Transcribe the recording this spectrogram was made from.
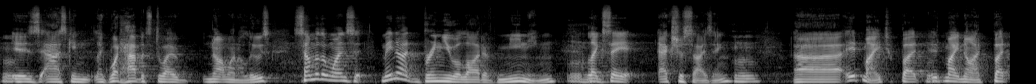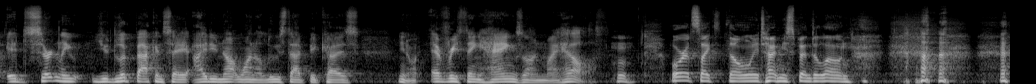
hmm. is asking like what habits do I not want to lose? Some of the ones that may not bring you a lot of meaning, mm-hmm. like say exercising. Mm-hmm. Uh, it might, but it mm-hmm. might not. But it certainly you'd look back and say, I do not want to lose that because you know everything hangs on my health. Hmm. Or it's like the only time you spend alone.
